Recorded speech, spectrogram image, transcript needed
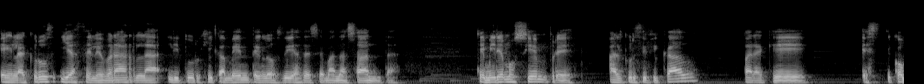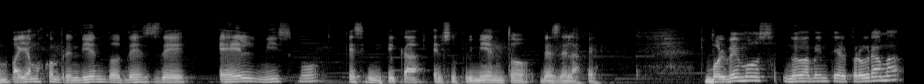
en la cruz y a celebrarla litúrgicamente en los días de Semana Santa. Que miremos siempre al crucificado para que vayamos comprendiendo desde Él mismo qué significa el sufrimiento desde la fe. Volvemos nuevamente al programa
